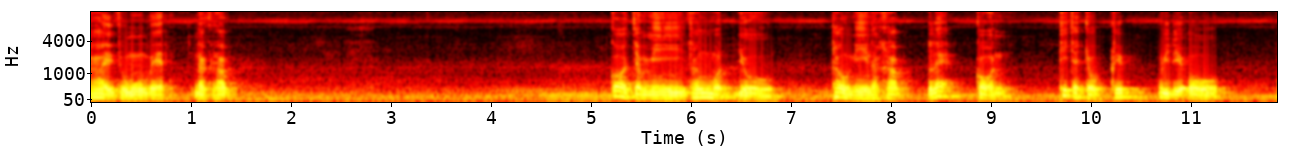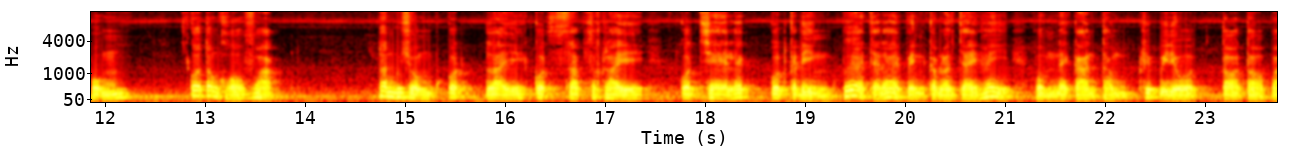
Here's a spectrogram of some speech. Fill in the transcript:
ค่ายทูมูเวสนะครับ ก็จะมีทั้งหมดอยู่เท่านี้นะครับ และก่อนที่จะจบคลิปวิดีโอ ผมก็ต้องขอฝาก ท่านผู้ชมกดไลค์กด Subscribe กดแชร์และกดกระดิ่ง เพื่อจะได้เป็นกำลังใจให้ผมในการทำคลิปวิดีโอต่อต่อไป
